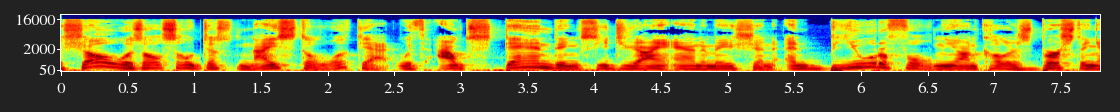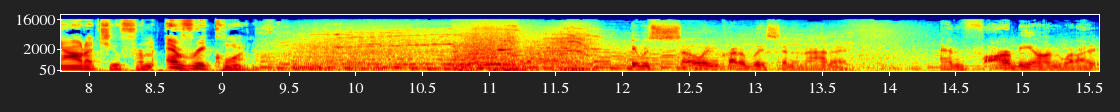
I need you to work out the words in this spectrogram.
The show was also just nice to look at, with outstanding CGI animation and beautiful neon colors bursting out at you from every corner. It was so incredibly cinematic and far beyond what I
